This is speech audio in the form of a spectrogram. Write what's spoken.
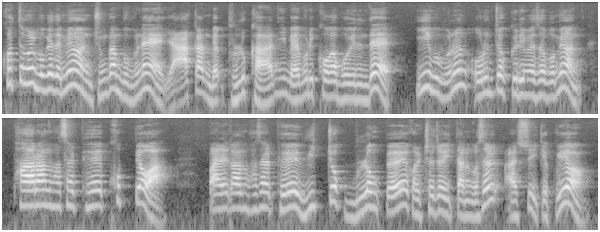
콧등을 보게 되면 중간 부분에 약간 불룩한 이 메브리코가 보이는데 이 부분은 오른쪽 그림에서 보면 파란 화살표의 코뼈와 빨간 화살표의 위쪽 물렁뼈에 걸쳐져 있다는 것을 알 수 있겠고요.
